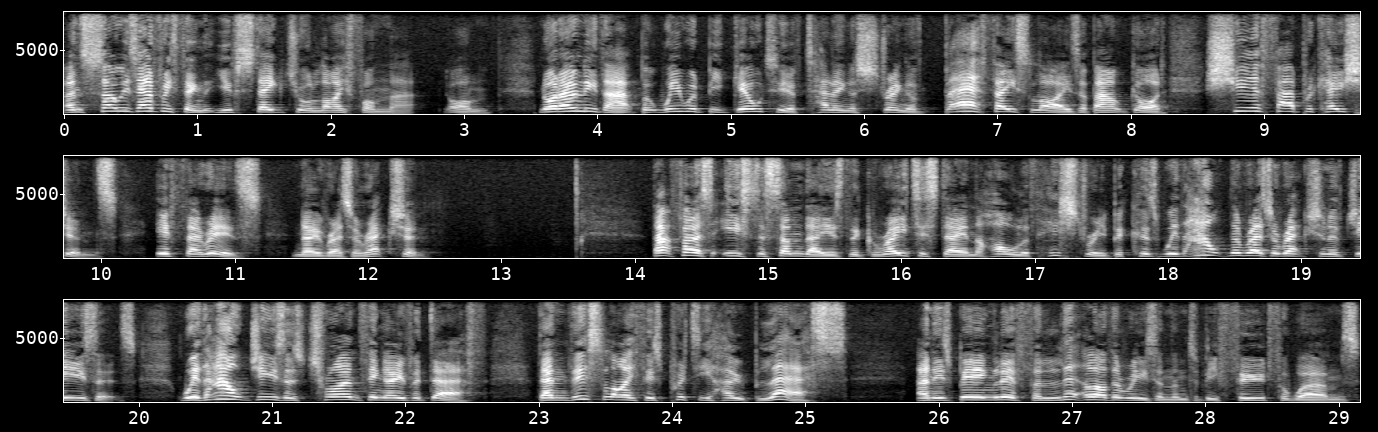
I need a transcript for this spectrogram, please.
And so is everything that you've staked your life on that on. Not only that, but we would be guilty of telling a string of barefaced lies about God, sheer fabrications, if there is no resurrection. That first Easter Sunday is the greatest day in the whole of history because without the resurrection of Jesus, without Jesus triumphing over death, then this life is pretty hopeless and is being lived for little other reason than to be food for worms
